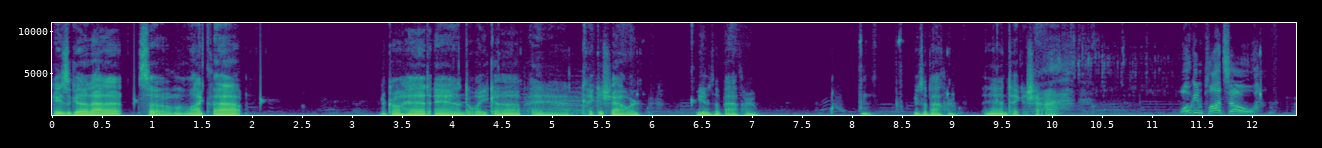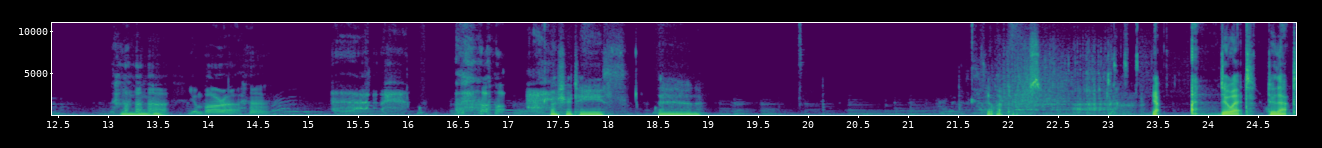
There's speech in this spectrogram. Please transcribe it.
He's good at it, so I like that. Go ahead and wake up and take a shower. Use the bathroom. Hmm, Use the bathroom. And take a shower. Wogan Plateau. Mhm. Yumbara. Brush your teeth. Then. Get leftovers. Yep. Do it. Do that.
